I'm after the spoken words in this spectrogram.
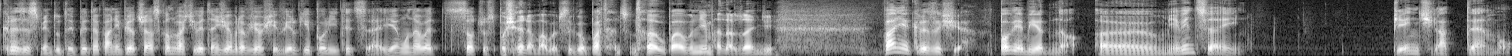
Kryzys mnie tutaj pyta, panie Piotrze, a skąd właściwie ten Ziobro wziął się w wielkiej polityce? Jemu nawet soczu spociera mały psychopata, czy to nie ma narzędzi? Panie Kryzysie, powiem jedno. E, mniej więcej pięć lat temu,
